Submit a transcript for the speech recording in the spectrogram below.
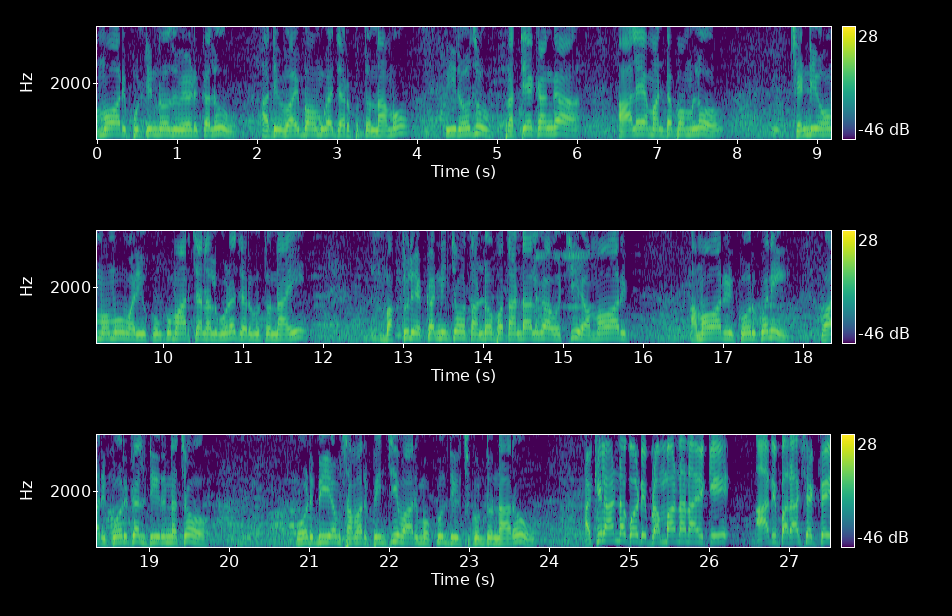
అమ్మవారి పుట్టినరోజు వేడుకలు అతి వైభవంగా జరుపుతున్నాము. ఈరోజు ప్రత్యేకంగా ఆలయ మంటపంలో చండీ హోమము మరియు కుంకుమార్చనలు కూడా జరుగుతున్నాయి. భక్తులు ఎక్కడి నుంచో తండోపతండాలుగా వచ్చి అమ్మవారి అమ్మవారిని కోరుకొని వారి కోరికలు తీరినచో బియ్యం సమర్పించి వారి మొక్కులు తీర్చుకుంటున్నారు. అఖిలాండ కోటి బ్రహ్మాండ నాయకి ఆది పరాశక్తి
